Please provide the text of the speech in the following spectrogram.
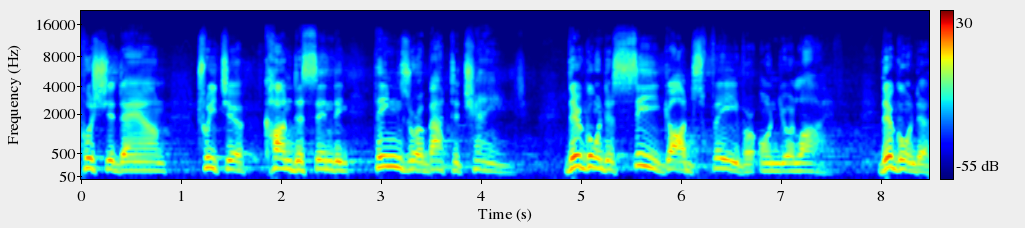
push you down, treat you condescending, things are about to change. They're going to see God's favor on your life. They're going to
